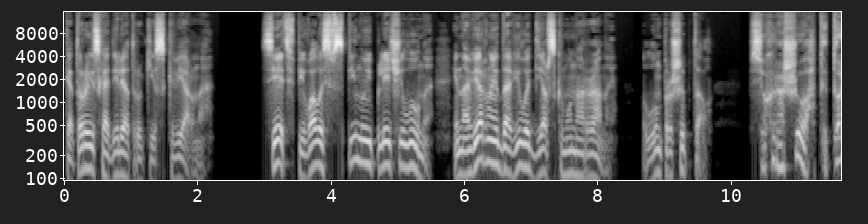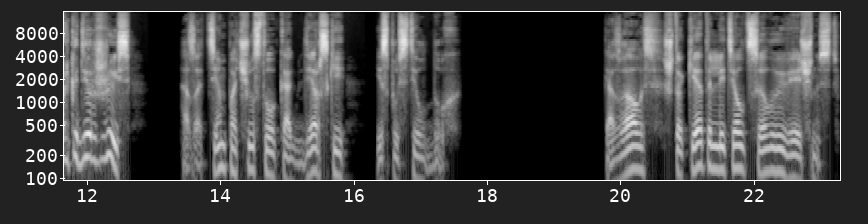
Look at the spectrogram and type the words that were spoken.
которые исходили от руки скверно. Сеть впивалась в спину и плечи Луна и, наверное, давила дерзкому на раны. Лун прошептал. «Все хорошо, ты только держись!» А затем почувствовал, как дерзкий испустил дух. Казалось, что Кетель летел целую вечность.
